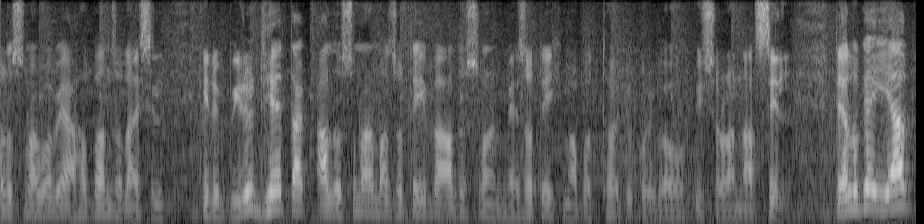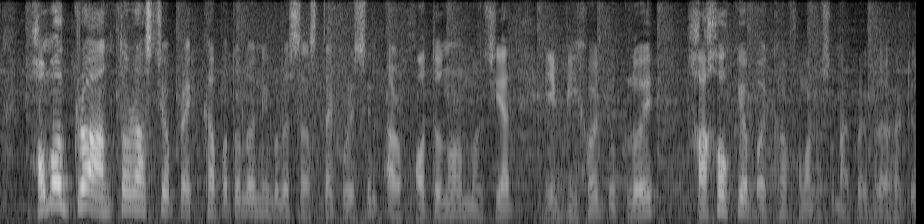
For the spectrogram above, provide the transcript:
আলোচনাৰ বাবে আহ্বান জনাইছিল কিন্তু বিৰোধীয়ে তাক আলোচনাৰ মাজতেই বা আলোচনাৰ মেজতেই সীমাবদ্ধ হয়তো কৰিব বিচৰা নাছিল। তেওঁলোকে ইয়াক সমগ্ৰ আন্তঃৰাষ্ট্ৰীয় প্ৰেক্ষাপটলৈ নিবলৈ চেষ্টা কৰিছিল আৰু সদনৰ মজিয়াত এই বিষয়টোক লৈ শাসকীয় পক্ষক সমালোচনা কৰিবলৈ হয়তো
